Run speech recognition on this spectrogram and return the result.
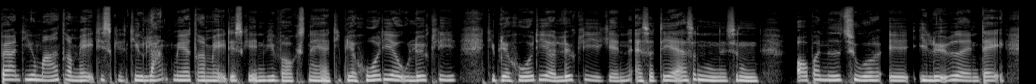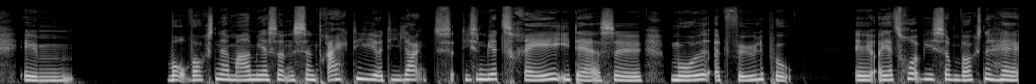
børn, de er jo meget dramatiske. De er jo langt mere dramatiske, end vi voksne er. De bliver hurtigere ulykkelige, de bliver hurtigere lykkelige igen. Altså, det er sådan, sådan op- og nedtur øh, i løbet af en dag. Øhm, hvor voksne er meget mere sådan sandrægtige, og de er, langt, de er sådan mere træge i deres øh, måde at føle på. Øh, og jeg tror, vi som voksne ha,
